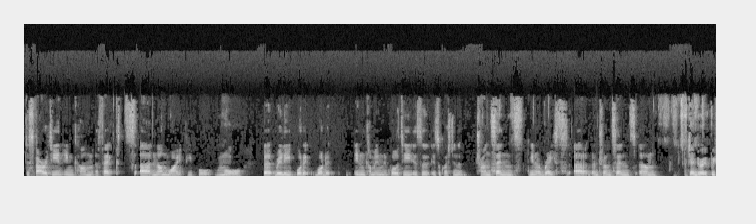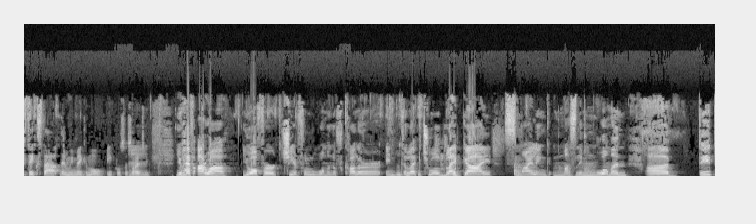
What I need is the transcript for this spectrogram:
disparity in income affects uh, non-white people more. But really, what it, what it, income inequality is a is a question that transcends, you know, race uh, and transcends um, gender. If we fix that, then we make a more equal society. Mm. You have Arwa you offer cheerful woman of color, intellectual black guy, smiling Muslim woman. Uh, did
